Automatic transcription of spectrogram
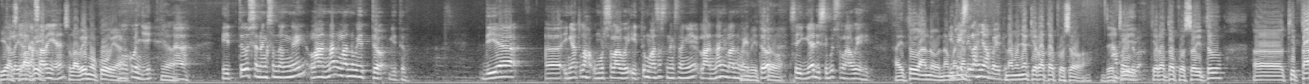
ya kalau yang kasarnya. Ya. Selawe ngoko ya. Ngoko nji. Ya. Nah, itu seneng-senengnya lanang lan wedok gitu. Dia uh, ingatlah umur selawe itu masa seneng-senengnya lanang lan wedok sehingga disebut selawe. Nah, itu anu namanya itu istilahnya apa itu? Namanya kiroto boso. Jadi itu, kiroto boso itu uh, kita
